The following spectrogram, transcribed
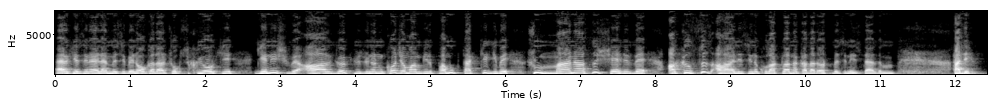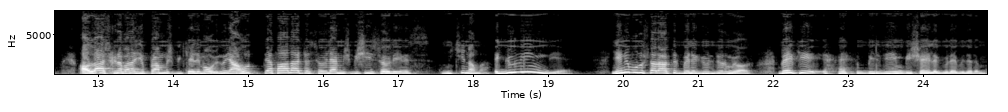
Herkesin eğlenmesi beni o kadar çok sıkıyor ki geniş ve ağır gökyüzünün kocaman bir pamuk takke gibi şu manasız şehri ve akılsız ahalisini kulaklarına kadar örtmesini isterdim. Hadi Allah aşkına bana yıpranmış bir kelime oyunu yahut defalarca söylenmiş bir şey söyleyiniz. Niçin ama? E, güleyim diye. Yeni buluşlar artık beni güldürmüyor. Belki bildiğim bir şeyle gülebilirim.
